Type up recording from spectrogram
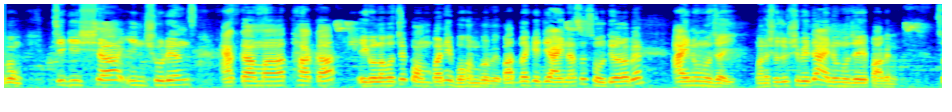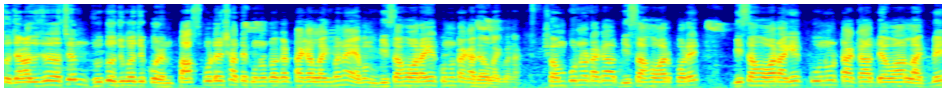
এবং চিকিৎসা ইন্স্যুরেন্স আকামা, থাকা, এগুলো হচ্ছে কোম্পানি বহন করবে। বাদ বাকি যে আইন আছে সৌদি আরবের আইন অনুযায়ী মানে সুযোগ সুবিধা আইন অনুযায়ী পাবেন। সো যারা যদি যাচ্ছেন, দ্রুত যোগাযোগ করেন। পাসপোর্টের সাথে কোনো প্রকার টাকা লাগবে না এবং ভিসা হওয়ার আগে কোনো টাকা দেওয়া লাগবে না। সম্পূর্ণ টাকা ভিসা হওয়ার পরে ভিসা হওয়ার আগে কোনো টাকা দেওয়া লাগবে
